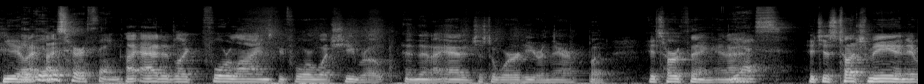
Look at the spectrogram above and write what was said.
Yeah, it, I- it I- was her thing. I added like four lines before what she wrote, and then I added just a word here and there. But it's her thing, and I, yes. it just touched me, and it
